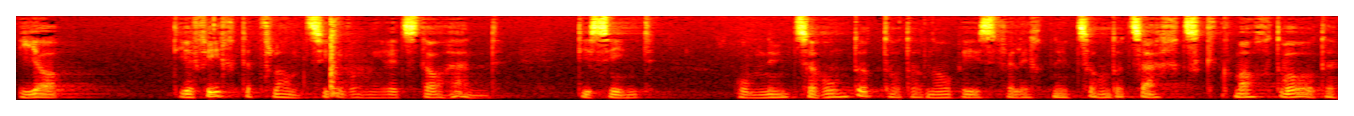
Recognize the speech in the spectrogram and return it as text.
ja, die Fichtenpflanzungen, die wir jetzt da haben, die sind um 1900 oder noch bis vielleicht 1960 gemacht worden,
